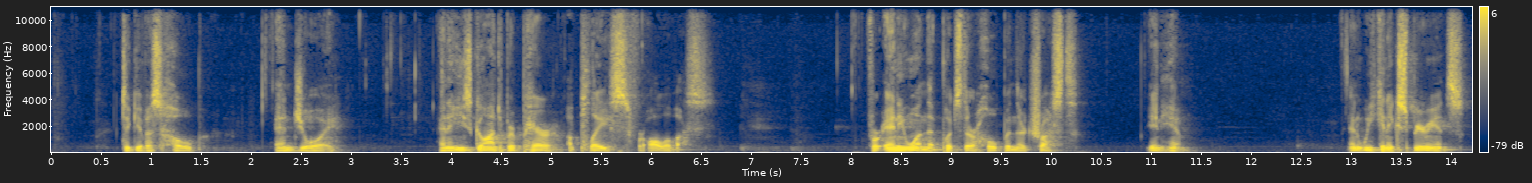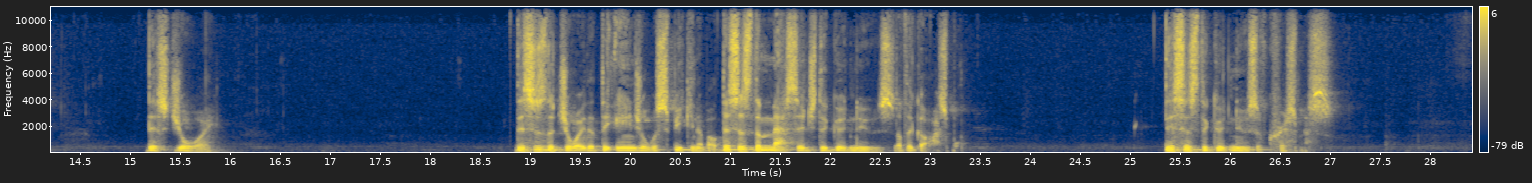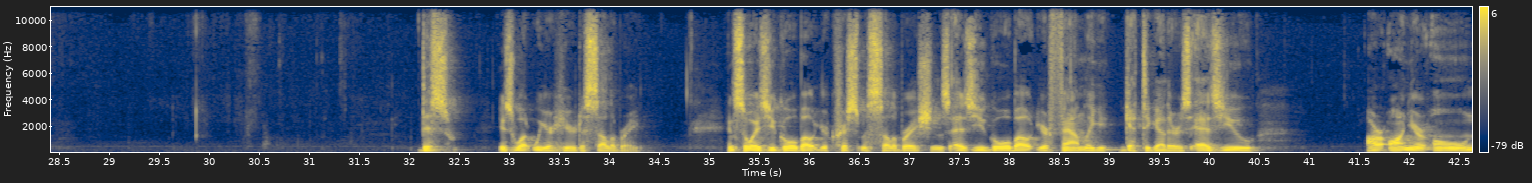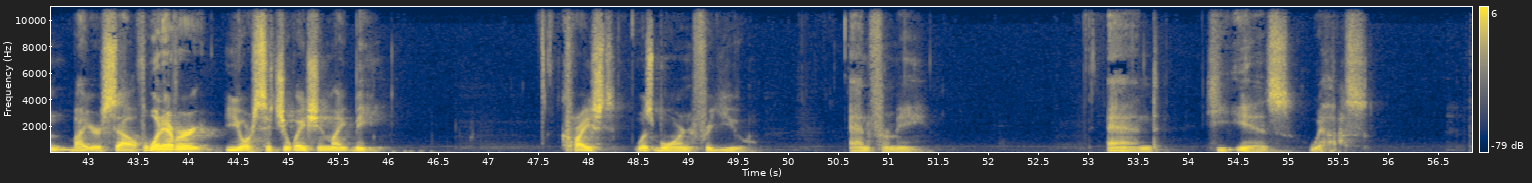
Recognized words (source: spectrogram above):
to give us hope and joy and he's gone to prepare a place for all of us, for anyone that puts their hope and their trust in him. And we can experience this joy. This is the joy that the angel was speaking about. This is the message, the good news of the gospel. This is the good news of Christmas. This is what we are here to celebrate. And so, as you go about your Christmas celebrations, as you go about your family get togethers, as you are on your own by yourself, whatever your situation might be, Christ was born for you and for me. And he is with us.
